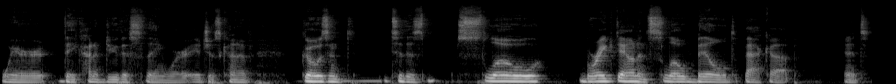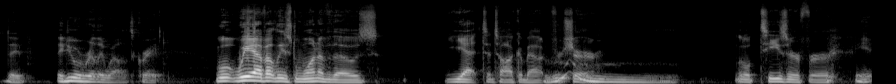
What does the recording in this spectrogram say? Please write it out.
where they kind of do this thing where it just kind of goes into this slow breakdown and slow build back up and it's they they do it really well. It's great. Well we have at least one of those yet to talk about for sure little teaser for Yeah.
